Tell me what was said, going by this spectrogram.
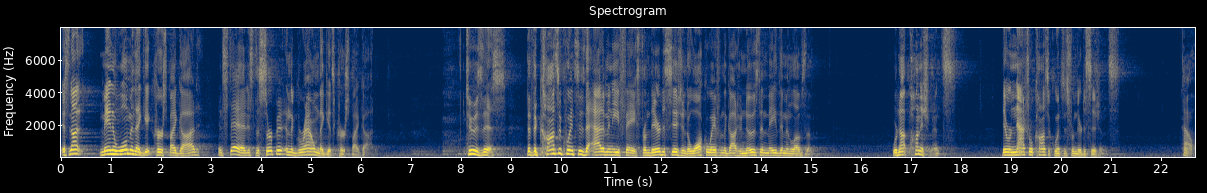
It's not man and woman that get cursed by God. Instead, it's the serpent and the ground that gets cursed by God. Two is this that the consequences that Adam and Eve faced from their decision to walk away from the God who knows them, made them, and loves them were not punishments, they were natural consequences from their decisions. How?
